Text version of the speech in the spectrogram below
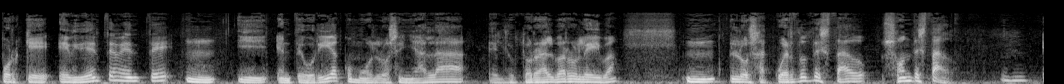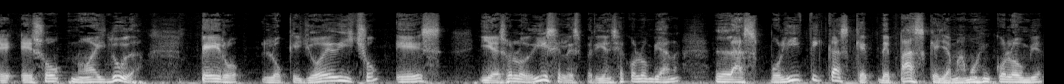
porque evidentemente, mm, y en teoría, como lo señala el doctor Álvaro Leiva, mm, los acuerdos de Estado son de Estado. Eh, eso no hay duda. Pero lo que yo he dicho es, y eso lo dice la experiencia colombiana, las políticas de paz que llamamos en Colombia,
